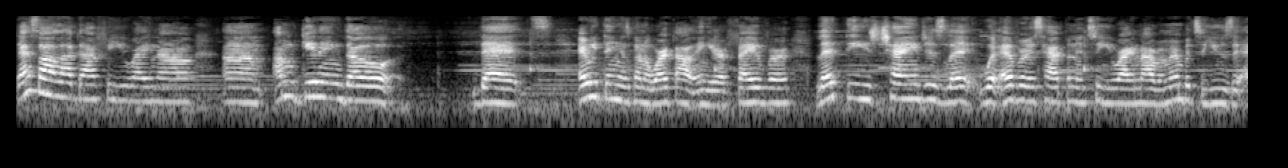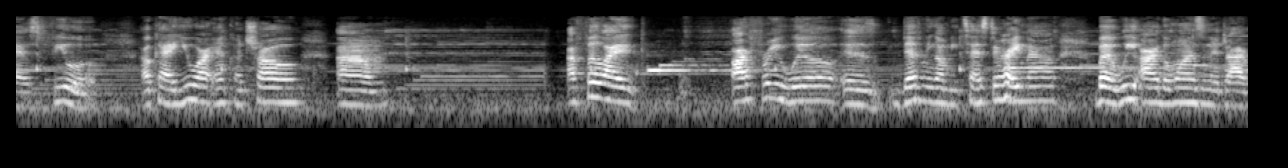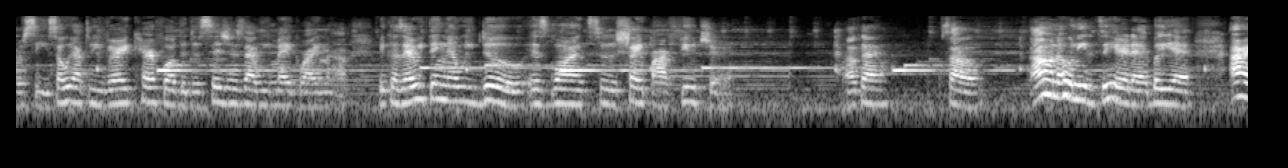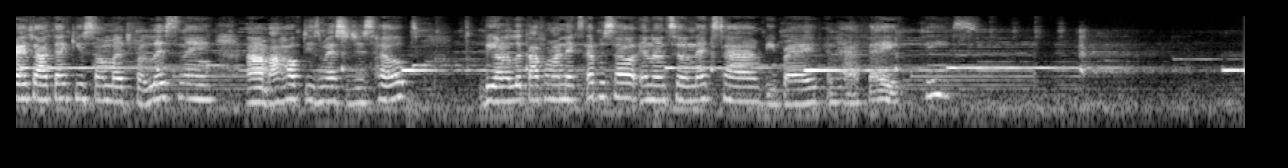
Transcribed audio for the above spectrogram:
that's all I got for you right now. Um, I'm getting though that everything is going to work out in your favor. Let these changes, let whatever is happening to you right now, remember to use it as fuel. Okay, you are in control. Um, I feel like our free will is definitely going to be tested right now but we are the ones in the driver's seat. So we have to be very careful of the decisions that we make right now because everything that we do is going to shape our future. Okay? So I don't know who needed to hear that, but yeah. All right, y'all. Thank you so much for listening. Um, I hope these messages helped. Be on the lookout for my next episode. And until next time, be brave and have faith. Peace.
